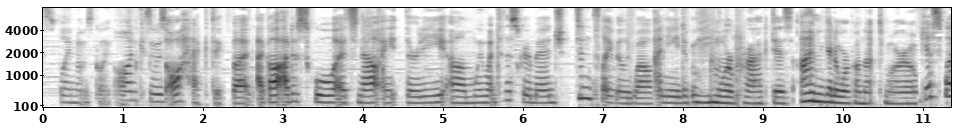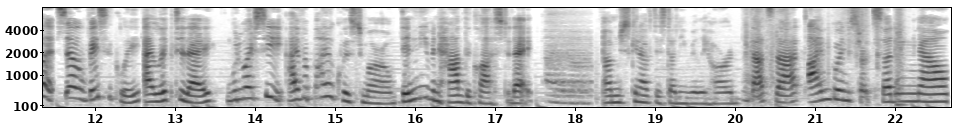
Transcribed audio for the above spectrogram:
explain what was going on because it was all hectic. But I got out of school. It's now 8:30. Um, we went to the scrimmage. Didn't play really well. I need more practice. I'm gonna work on that tomorrow. Guess what? So basically, I look today. What do I see? I have a bio quiz tomorrow. Didn't even have the class today. I'm just gonna have to study really hard. That's that. I'm going to start studying now.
